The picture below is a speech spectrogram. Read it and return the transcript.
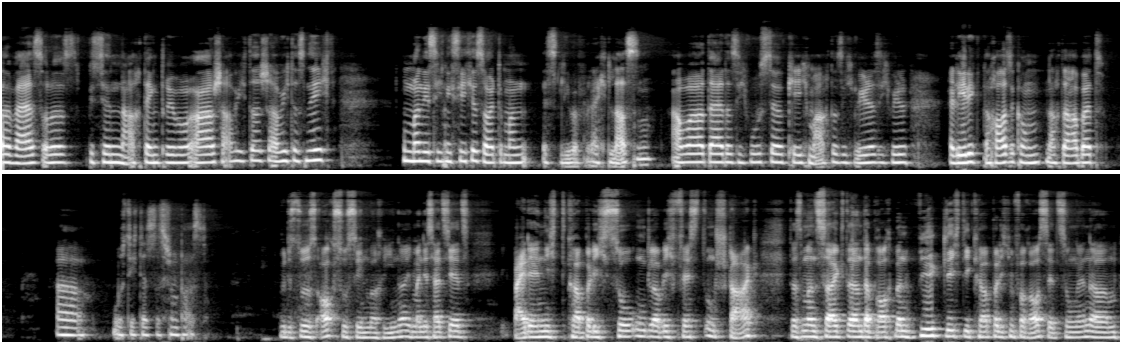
da weiß oder ein bisschen nachdenkt drüber, ah, schaffe ich das, schaffe ich das nicht, und man ist sich nicht sicher, sollte man es lieber vielleicht lassen. Aber daher, dass ich wusste, okay, ich mache das, ich will das, ich will erledigt nach Hause kommen nach der Arbeit, äh, wusste ich, dass das schon passt. Würdest du das auch so sehen, Marina? Ich meine, ihr seid ja jetzt beide nicht körperlich so unglaublich fest und stark, dass man sagt, äh, da braucht man wirklich die körperlichen Voraussetzungen. Ähm,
